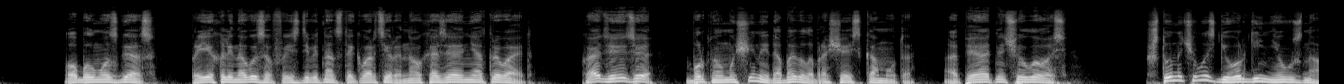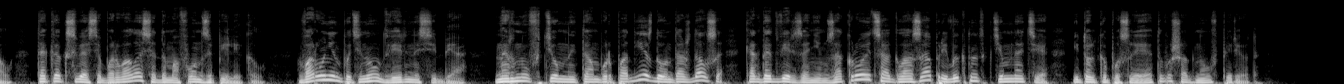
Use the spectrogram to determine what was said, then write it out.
«Облмосгаз. Приехали на вызов из девятнадцатой квартиры, но хозяин не открывает». «Ходите», — буркнул мужчина и добавил, обращаясь к кому-то. «Опять началось». Что началось, Георгий не узнал, так как связь оборвалась, а домофон запеликал. Воронин потянул дверь на себя. Нырнув в темный тамбур подъезда, он дождался, когда дверь за ним закроется, а глаза привыкнут к темноте, и только после этого шагнул вперед.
